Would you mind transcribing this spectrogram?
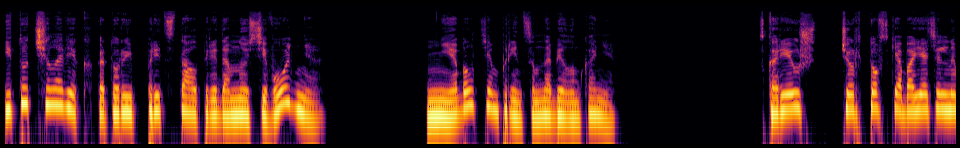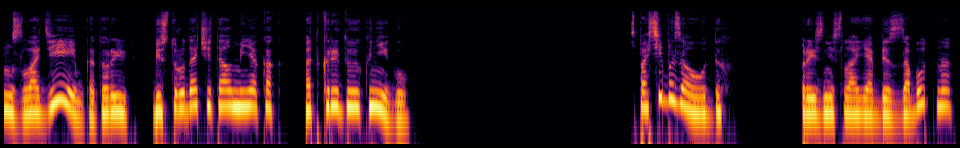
И тот человек, который предстал передо мной сегодня, не был тем принцем на белом коне. Скорее уж чертовски обаятельным злодеем, который без труда читал меня как открытую книгу. «Спасибо за отдых», — произнесла я беззаботно,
